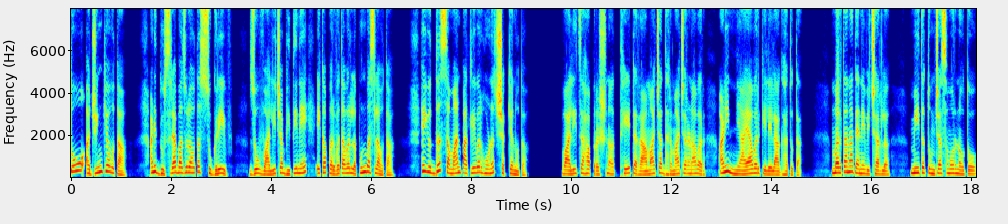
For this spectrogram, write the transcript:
तो अजिंक्य होता आणि दुसऱ्या बाजूला होता सुग्रीव जो वालीच्या भीतीने एका पर्वतावर लपून बसला होता. हे युद्ध समान पातळीवर होणंच शक्य नव्हतं. वालीचा हा प्रश्न थेट रामाच्या धर्माचरणावर आणि न्यायावर केलेला आघात होता. मरताना त्याने विचारलं मी तर तुमच्यासमोर नव्हतो.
